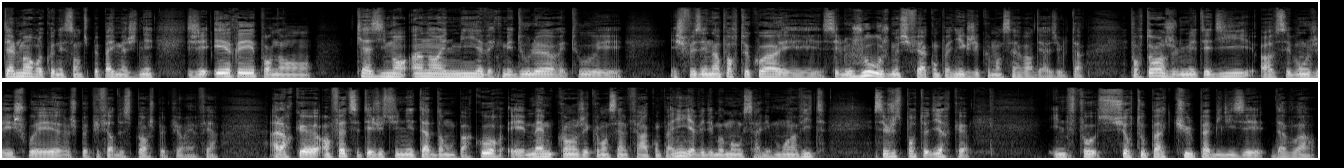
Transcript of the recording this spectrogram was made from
tellement reconnaissant, tu peux pas imaginer. J'ai erré pendant quasiment un an et demi avec mes douleurs et tout, et, je faisais n'importe quoi. Et c'est le jour où je me suis fait accompagner que j'ai commencé à avoir des résultats. Pourtant, je m'étais dit, oh, c'est bon, j'ai échoué, euh, je peux plus faire de sport, je peux plus rien faire. Alors que, en fait, c'était juste une étape dans mon parcours. Et même quand j'ai commencé à me faire accompagner, il y avait des moments où ça allait moins vite. C'est juste pour te dire que il ne faut surtout pas culpabiliser d'avoir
